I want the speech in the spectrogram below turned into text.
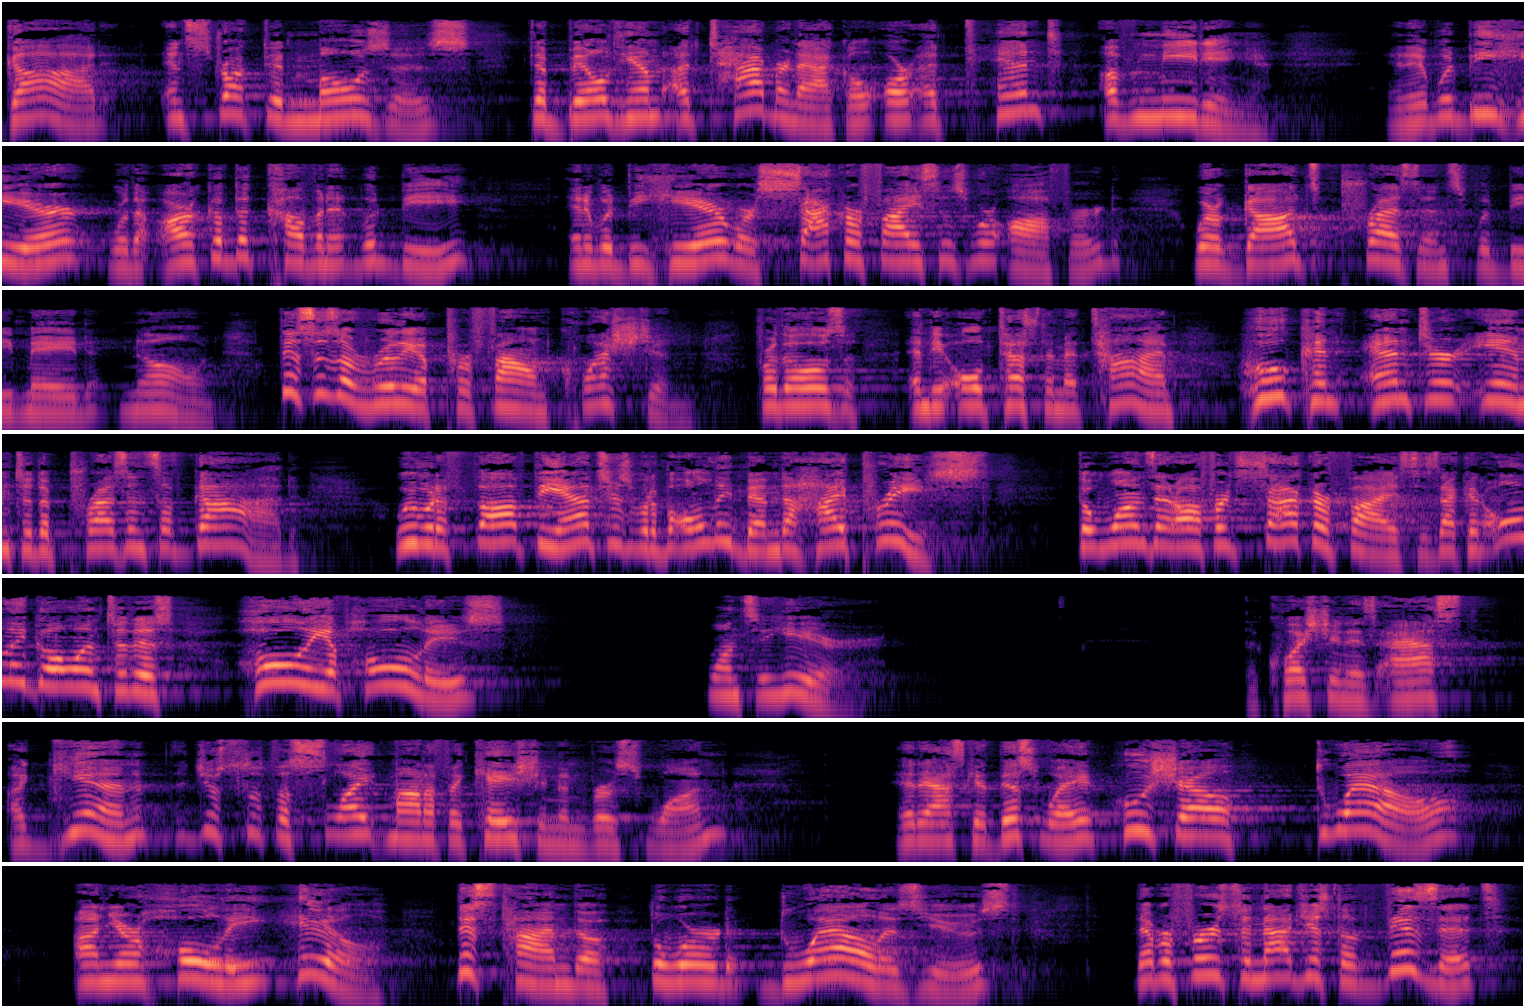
God instructed Moses to build him a tabernacle or a tent of meeting. And it would be here where the Ark of the Covenant would be, and it would be here where sacrifices were offered, where God's presence would be made known. This is a really a profound question for those in the Old Testament time. Who can enter into the presence of God? We would have thought the answers would have only been the high priest the ones that offered sacrifices that could only go into this holy of holies once a year. The question is asked again, just with a slight modification in verse 1. It asks it this way, who shall dwell on your holy hill? This time the, the word dwell is used that refers to not just a visit,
